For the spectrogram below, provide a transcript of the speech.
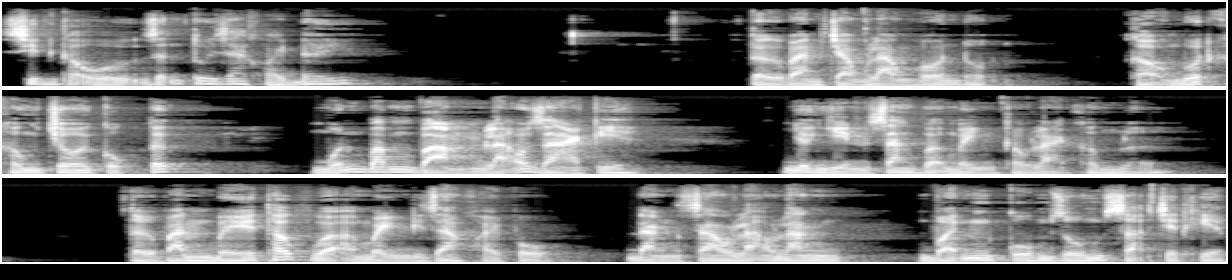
Xin cậu dẫn tôi ra khỏi đây. Từ ban trong lòng hỗn độn. Cậu nuốt không trôi cục tức Muốn băm vằm lão già kia. Nhưng nhìn sang vợ mình cậu lại không lỡ. Tử văn bế thốc vợ mình đi ra khỏi phủ, Đằng sau lão lăng Vẫn cúm rúm sợ chết khiếp.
